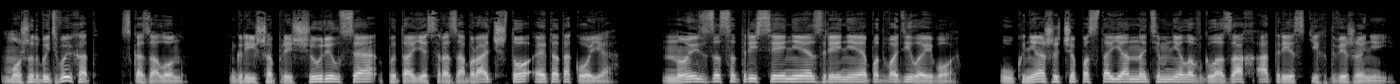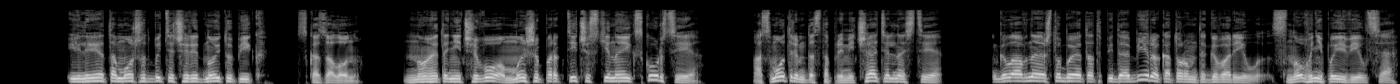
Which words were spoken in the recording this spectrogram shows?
Может быть, выход?» — сказал он. Гриша прищурился, пытаясь разобрать, что это такое. Но из-за сотрясения зрение подводило его. У княжича постоянно темнело в глазах от резких движений. «Или это может быть очередной тупик», — сказал он. «Но это ничего, мы же практически на экскурсии осмотрим достопримечательности. Главное, чтобы этот педобир, о котором ты говорил, снова не появился».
